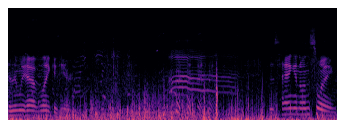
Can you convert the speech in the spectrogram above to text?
And then we have Lincoln here. Just hanging on the swing.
